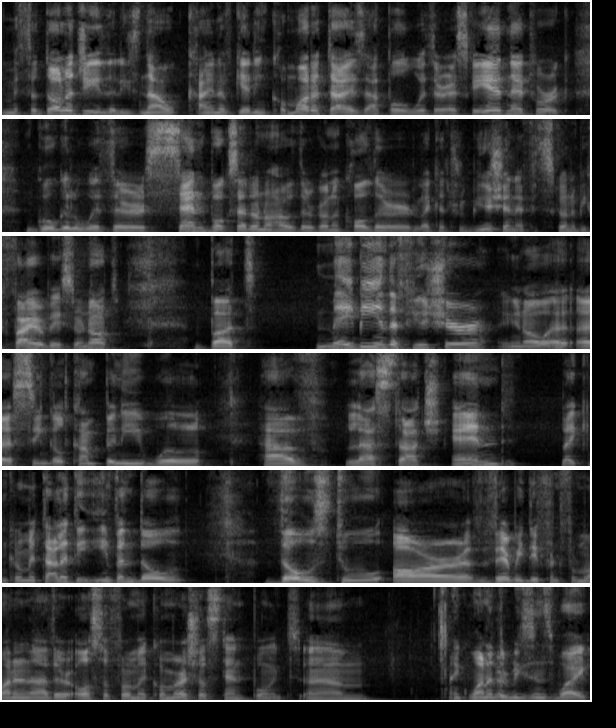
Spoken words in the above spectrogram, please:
methodology that is now kind of getting commoditized. Apple with their SKAdNetwork, Google with their sandbox. I don't know how they're going to call their like attribution, if it's going to be Firebase or not. But maybe in the future, you know, a, a single company will have last touch and like incrementality, even though those two are very different from one another also from a commercial standpoint um, like one of the reasons why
